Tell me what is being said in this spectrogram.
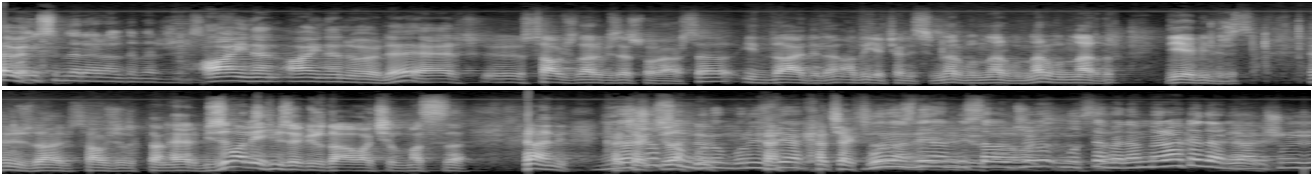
Evet. o isimleri herhalde vereceğiz. Aynen aynen öyle. Eğer e, savcılar bize sorarsa iddia edilen, adı geçen isimler bunlar bunlar bunlardır diyebiliriz. Henüz daha bir savcılıktan eğer bizim aleyhimize bir dava açılmazsa yani Niye açılsın bunu, bunu izleyen, kaçakçılar bunu izleyen bir savcı muhtemelen merak eder yani. Evet. Şunu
